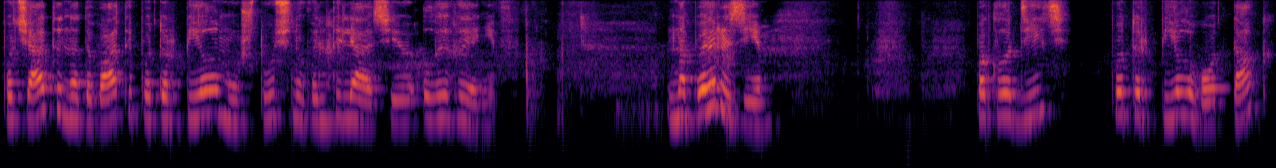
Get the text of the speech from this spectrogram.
почати надавати потерпілому штучну вентиляцію легенів. На березі покладіть потерпілого так,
